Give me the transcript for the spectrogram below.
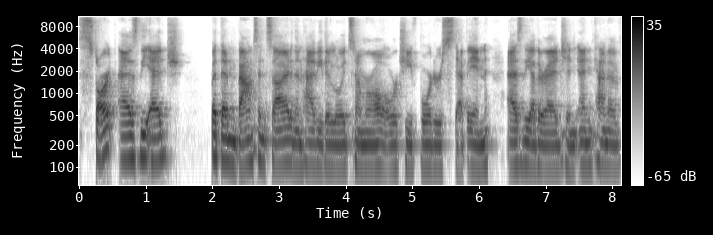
start as the edge, but then bounce inside and then have either Lloyd Summerall or Chief Borders step in as the other edge and, and kind of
